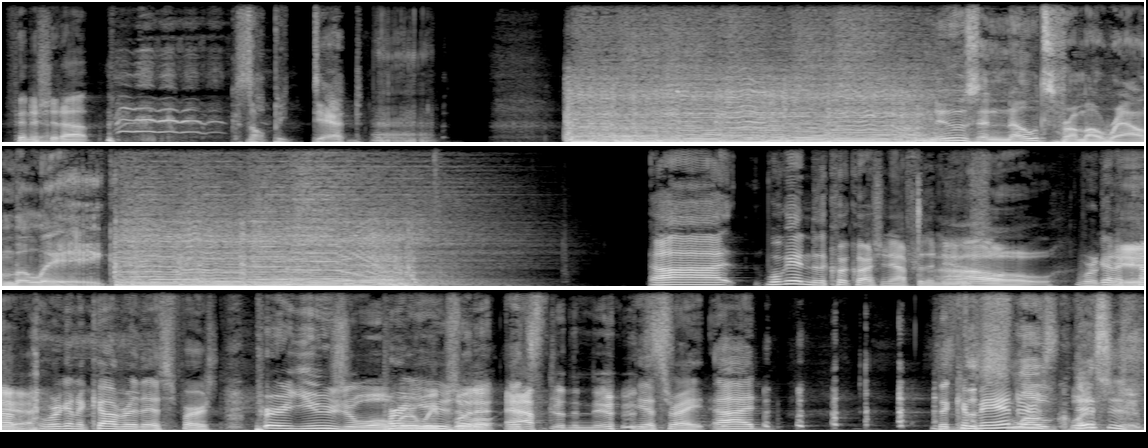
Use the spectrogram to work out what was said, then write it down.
Finish it up. Because I'll be dead. News and notes from around the league. Uh, we'll get into the quick question after the news. Oh. We're gonna yeah. cover. We're gonna cover this first. per usual Per where usual. we put it It's- after the news. That's right. Uh, the the Commanders. slow this is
